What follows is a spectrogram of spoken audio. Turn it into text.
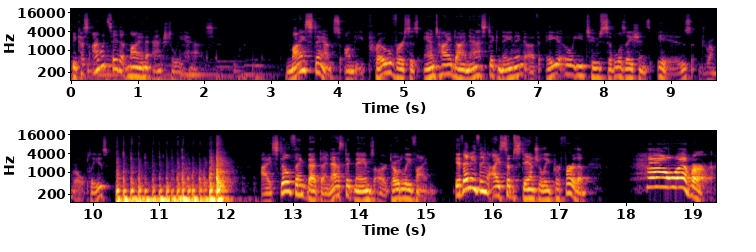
Because I would say that mine actually has. My stance on the pro versus anti dynastic naming of AoE2 civilizations is drumroll please. I still think that dynastic names are totally fine. If anything, I substantially prefer them. However,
